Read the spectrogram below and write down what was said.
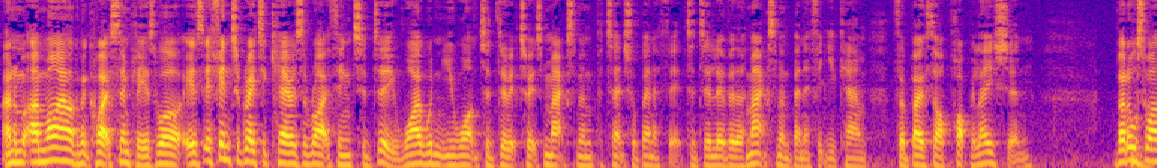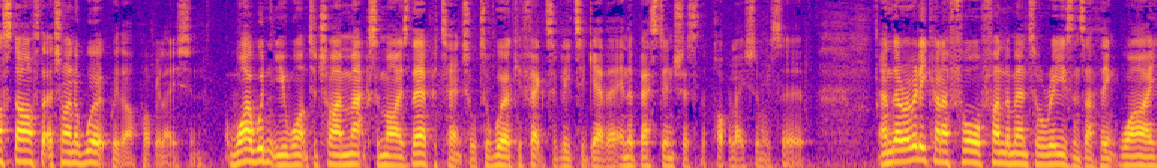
And my argument, quite simply, is well, is if integrated care is the right thing to do, why wouldn't you want to do it to its maximum potential benefit, to deliver the maximum benefit you can for both our population, but also our staff that are trying to work with our population? Why wouldn't you want to try and maximise their potential to work effectively together in the best interest of the population we serve? And there are really kind of four fundamental reasons, I think, why,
